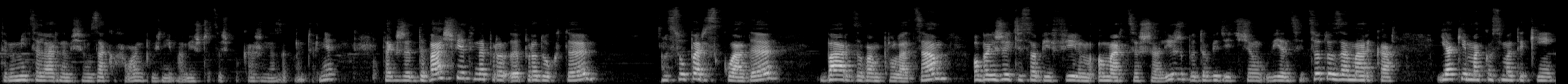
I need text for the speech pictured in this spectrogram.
tym micelarnym się zakochałam, później Wam jeszcze coś pokażę na zakończenie. Także dwa świetne pro produkty, super składy, bardzo Wam polecam. Obejrzyjcie sobie film o marce Shelly, żeby dowiedzieć się więcej, co to za marka, jakie ma kosmetyki,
